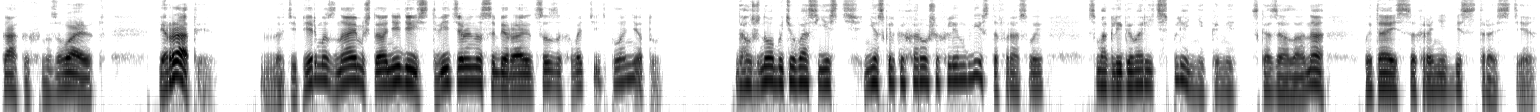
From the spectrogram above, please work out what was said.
как их называют, пираты. Но теперь мы знаем, что они действительно собираются захватить планету. Должно быть, у вас есть несколько хороших лингвистов, раз вы смогли говорить с пленниками, — сказала она, — пытаясь сохранить бесстрастие.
